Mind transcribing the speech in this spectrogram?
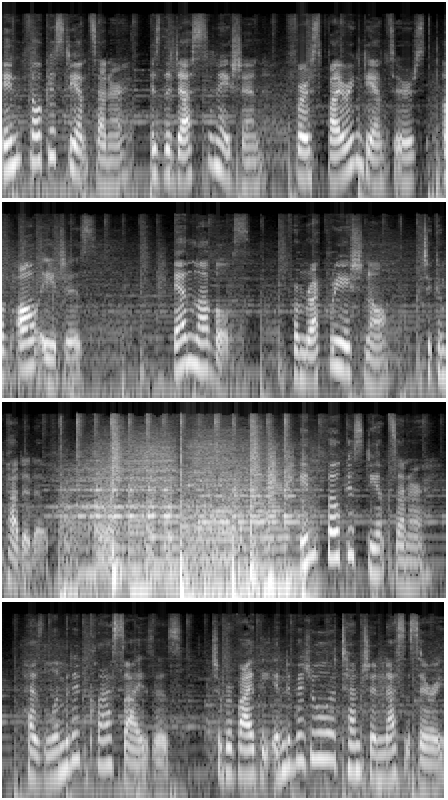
In Focus Dance Center is the destination for aspiring dancers of all ages and levels, from recreational to competitive. In Focus Dance Center has limited class sizes to provide the individual attention necessary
